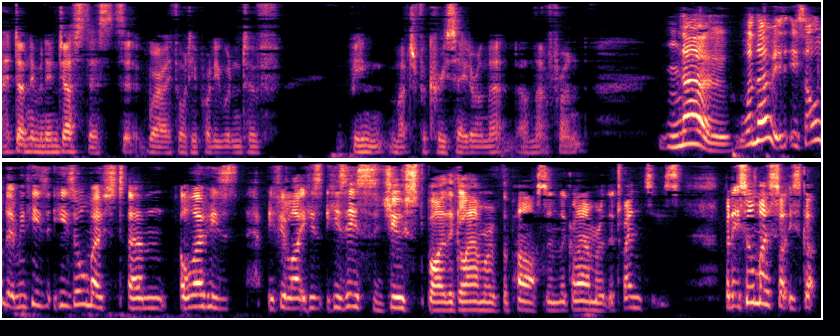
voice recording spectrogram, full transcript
I'd done him an injustice to, where I thought he probably wouldn't have been much of a crusader on that on that front. No, well, no, it's odd. I mean, he's he's almost, um, although he's, if you like, he's he's is seduced by the glamour of the past and the glamour of the twenties, but it's almost like he's got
